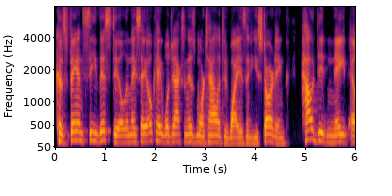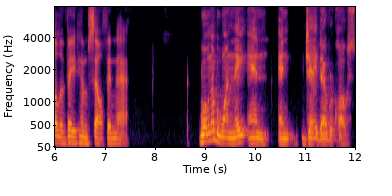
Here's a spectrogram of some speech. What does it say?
because fans see this deal and they say, okay, well Jackson is more talented. Why isn't he starting? How did Nate elevate himself in that? Well, number one, Nate and and J Dub were close.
